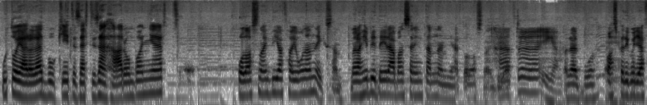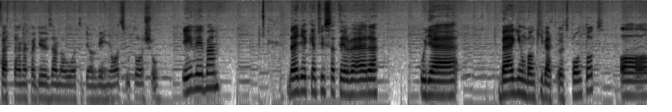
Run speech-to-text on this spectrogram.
utoljára Red Bull 2013-ban nyert olasz nagydíjat, ha jól emlékszem. Mert a hibrid érában szerintem nem nyert olasz nagydíjat. Hát uh, igen. A Red Bull. Igen. Az pedig ugye Fettelnek a győzelme volt ugye a V8 utolsó évében. De egyébként visszatérve erre, ugye Belgiumban kivett 5 pontot a,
